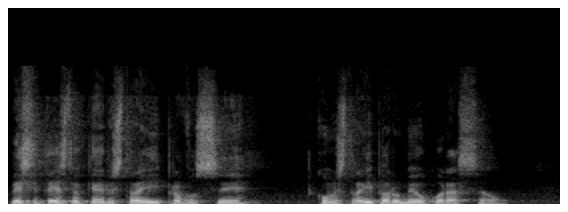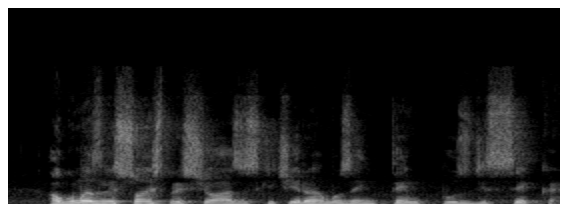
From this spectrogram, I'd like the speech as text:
Neste texto eu quero extrair para você, como extrair para o meu coração, algumas lições preciosas que tiramos em tempos de seca,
